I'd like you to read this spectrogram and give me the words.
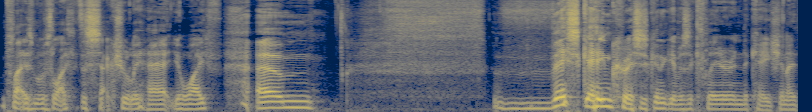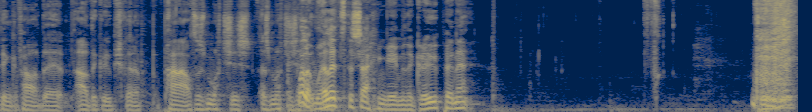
players most likely to sexually hurt your wife, um, this game, Chris, is going to give us a clear indication, I think, of how the how the group's going to pan out as much as as much as. Well, it will. It's the second game of the group, isn't it?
